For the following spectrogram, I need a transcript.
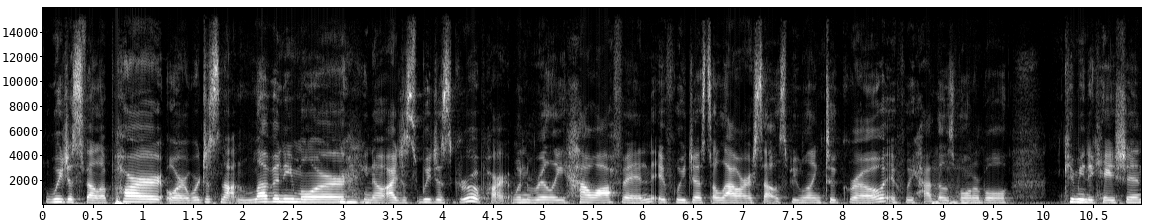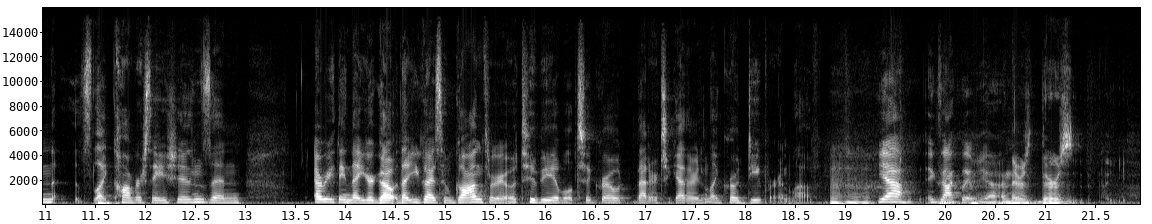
we just fell apart or we're just not in love anymore mm-hmm. you know i just we just grew apart when really how often if we just allow ourselves to be willing to grow if we have those mm-hmm. vulnerable communication like conversations and everything that you're go that you guys have gone through to be able to grow better together and like grow deeper in love mm-hmm. yeah exactly yeah and there's there's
